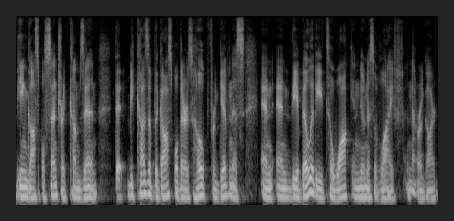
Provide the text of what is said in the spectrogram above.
being gospel centric comes in that because of the gospel there's hope forgiveness and and the ability to walk in newness of life in that regard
